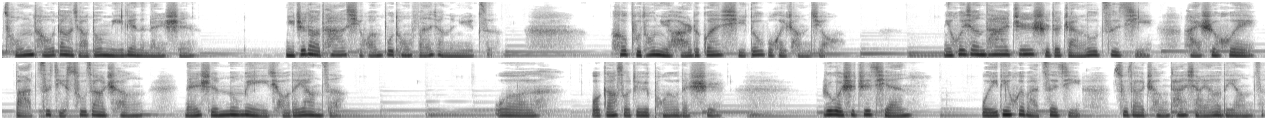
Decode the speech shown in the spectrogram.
从头到脚都迷恋的男神，你知道他喜欢不同凡响的女子，和普通女孩的关系都不会长久。你会向他真实的展露自己，还是会把自己塑造成男神梦寐以求的样子？我，我告诉这位朋友的是，如果是之前，我一定会把自己塑造成他想要的样子，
